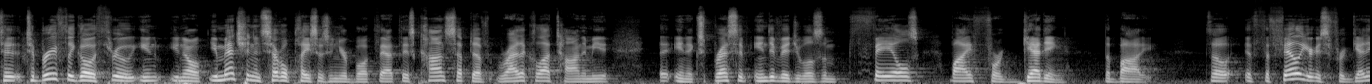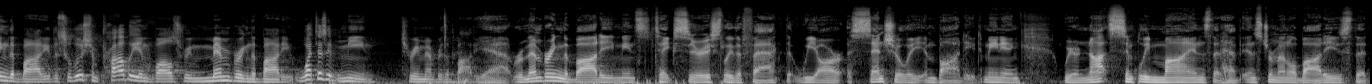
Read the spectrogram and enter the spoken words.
to, to briefly go through, you, you know, you mentioned in several places in your book that this concept of radical autonomy uh, in expressive individualism fails by forgetting the body. So, if the failure is forgetting the body, the solution probably involves remembering the body. What does it mean to remember the body? Yeah, remembering the body means to take seriously the fact that we are essentially embodied, meaning we are not simply minds that have instrumental bodies that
